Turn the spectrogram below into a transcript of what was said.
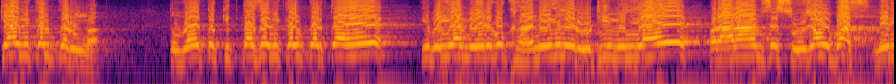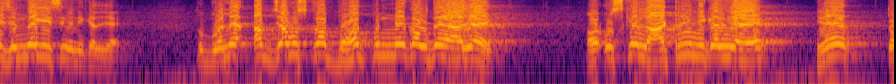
क्या विकल्प करूँगा? तो वह तो कितना सा विकल्प करता है कि भैया मेरे को खाने के लिए रोटी मिल जाए और आराम से सो जाऊँ, बस, मेरी ज़िंदगी इसी में निकल जाए। तो बोले, अब जब उसका बहुत पुण्य का उदय आ जाए और उसके लॉटरी निकल जाए है तो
